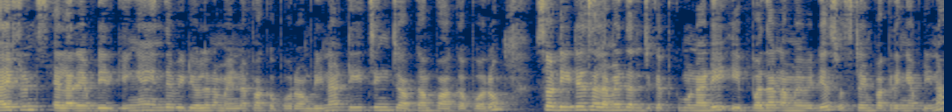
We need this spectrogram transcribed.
ஹை ஃப்ரெண்ட்ஸ் எல்லோரும் எப்படி இருக்கீங்க? இந்த வீடியோவில் நம்ம என்ன பார்க்க போகிறோம் அப்படின்னா டீச்சிங் ஜாப் தான் பார்க்க போகிறோம் ஸோ டீட்டெயில்ஸ் எல்லாமே தெரிஞ்சுக்கிறதுக்கு முன்னாடி இப்போ தான் நம்ம வீடியோஸ் ஃபஸ்ட் டைம் பார்க்குறீங்க அப்படின்னா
